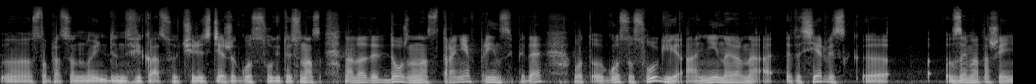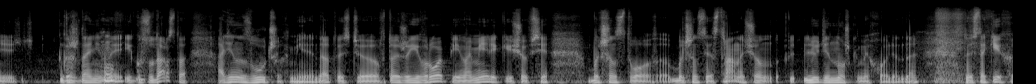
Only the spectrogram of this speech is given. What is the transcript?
э, стопроцентную идентификацию через те же госуслуги. То есть у нас, надо дать должное, у нас в стране, в принципе, да, вот госуслуги, они, наверное, а, это сервис э, взаимоотношений гражданина и государства один из лучших в мире. Да? То есть э, в той же Европе и в Америке еще все, большинство, в большинстве стран еще люди ножками ходят. Да? То есть таких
